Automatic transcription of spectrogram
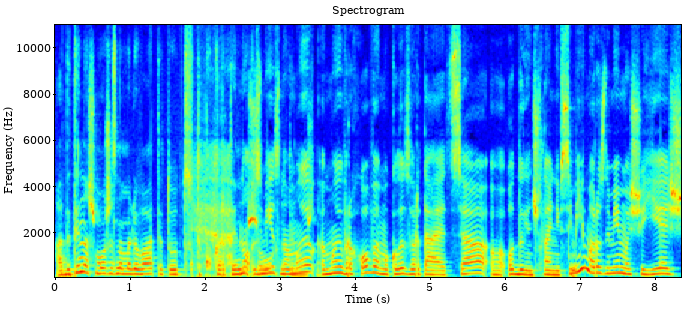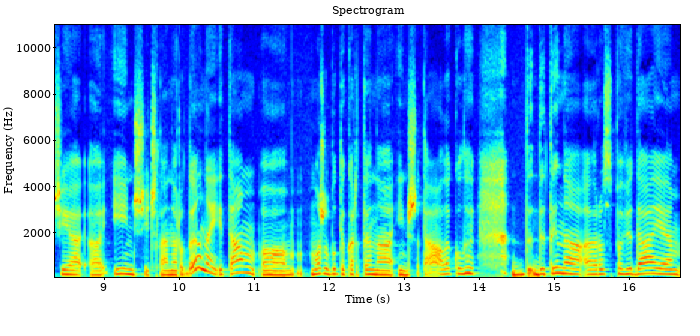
А дитина ж може намалювати тут таку картину. Ну, звісно, ми ми враховуємо, коли звертається е, один членів сім'ї. Ми розуміємо, що є ще е, інші члени родини, і там е, може бути картина інша. Та? Але коли дитина розповідає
